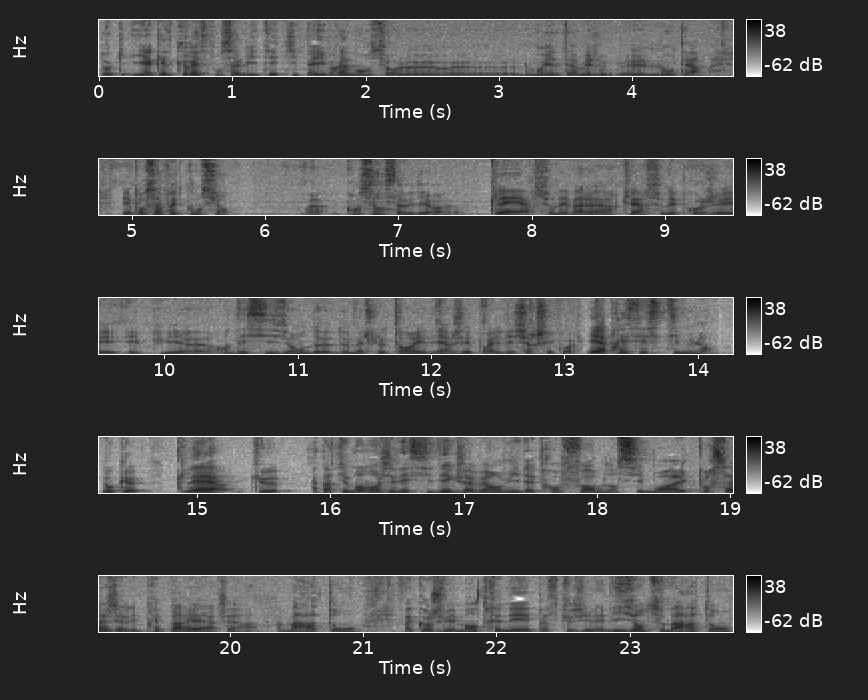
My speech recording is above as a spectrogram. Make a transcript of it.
Donc il y a quelques responsabilités qui payent vraiment sur le, le moyen terme et le, long terme. Mais pour ça, il faut être conscient. Voilà, conscience, ça veut dire euh, clair sur des valeurs, clair sur des projets, et puis euh, en décision de, mettre le temps et l'énergie pour aller les chercher. Quoi. Et après, c'est stimulant. Donc, euh, clair que à partir du moment où j'ai décidé que j'avais envie d'être en forme dans six mois et que pour ça, j'allais me préparer à faire un, marathon, bah, quand je vais m'entraîner parce que j'ai la vision de ce marathon,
